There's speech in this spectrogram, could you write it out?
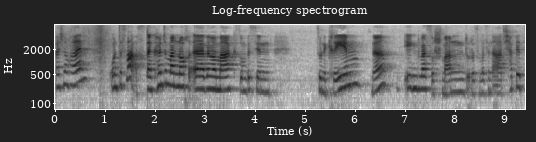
Mache ich noch rein. Und das war's. Dann könnte man noch, äh, wenn man mag, so ein bisschen so eine Creme ne? Irgendwas, so Schmand oder sowas in der Art. Ich habe jetzt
